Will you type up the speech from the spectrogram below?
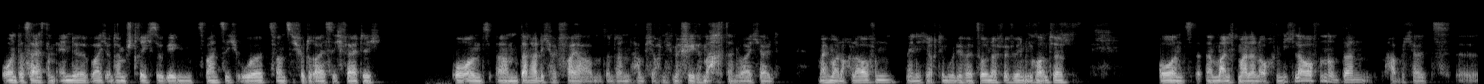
Und das heißt, am Ende war ich unterm Strich so gegen 20 Uhr, 20.30 Uhr fertig. Und ähm, dann hatte ich halt Feierabend und dann habe ich auch nicht mehr viel gemacht. Dann war ich halt manchmal noch laufen, wenn ich auch die Motivation dafür finden konnte. Und äh, manchmal dann auch nicht laufen und dann habe ich halt äh,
